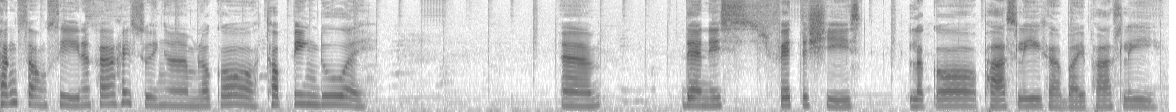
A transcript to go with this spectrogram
ทั้งสองสีนะคะ ให้สวยงามแล้วก็ท็อปปิ้งด้วยเดนิชเฟตชีสแล้วก็พาสลีย์ค่ะ ใบพาสลีย์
